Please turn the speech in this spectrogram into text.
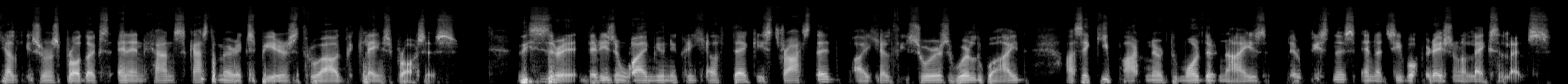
health insurance products and enhance customer experience throughout the claims process. This is the, reason why Munich Re Health Tech is trusted by health insurers worldwide as a key partner to modernize their business and achieve operational excellence.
